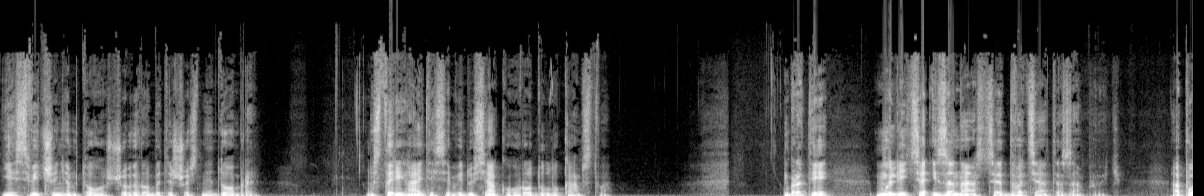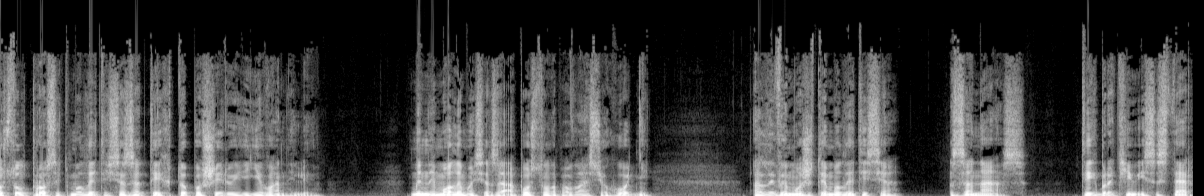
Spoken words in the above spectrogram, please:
є свідченням того, що ви робите щось недобре. Остерігайтеся від усякого роду лукавства. Брати, моліться і за нас, це 20-та заповідь. Апостол просить молитися за тих, хто поширює Євангелію. Ми не молимося за апостола Павла сьогодні, але ви можете молитися за нас, тих братів і сестер,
